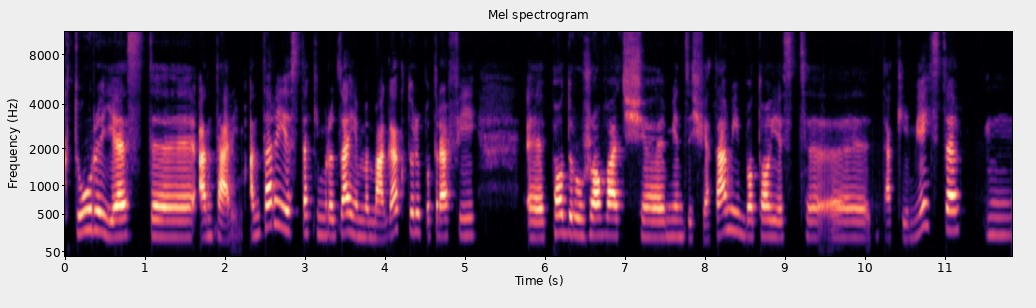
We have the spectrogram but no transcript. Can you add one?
który jest e, Antarim. Antary jest takim rodzajem maga, który potrafi e, podróżować e, między światami, bo to jest e, takie miejsce, mm,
